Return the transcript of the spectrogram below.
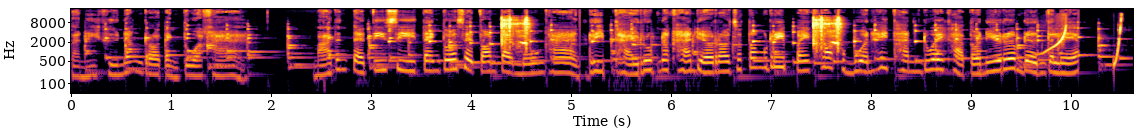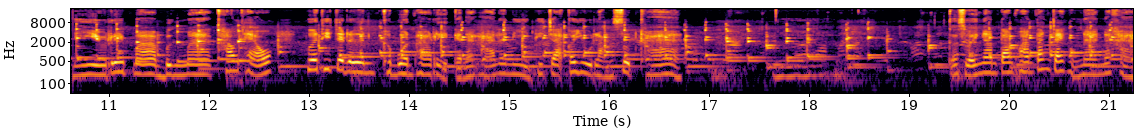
ตอนนี้คือนั่งรอแต่งตัวค่ะ มาตั้งแต่ตีสี่แต่งตัวเสร็จตอน8โมงค่ะ รีบถ่ายรูปนะคะ เดี๋ยวเราจะต้องรีบไปเข้าขบวนให้ทันด้วยค่ะ ตอนนี้เริ่มเดินกันแล้วนี่รีบมาบึงมาเข้าแถว เพื่อที่จะเดินขบวนพาเหรดกันนะคะ และนี่พี่จ๊ะก็อยู่หลังสุดค่ะนี่ ก็สวยงามตามความตั้งใจของนางนะคะ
